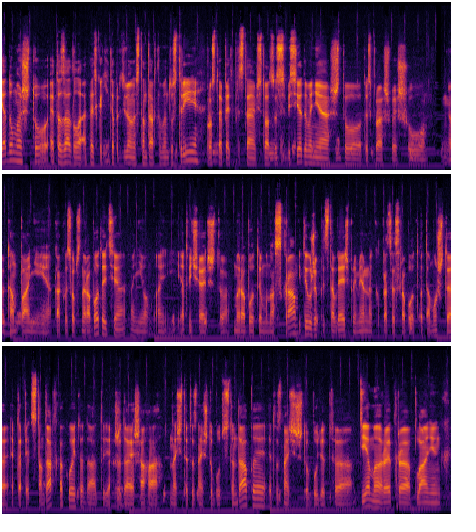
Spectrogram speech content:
Я думаю, что это задало опять какие-то определенные стандарты в индустрии. Просто опять представим ситуацию собеседования, что ты спрашиваешь у компании, как вы, собственно, работаете. Они, они отвечают, что мы работаем у нас Scrum, и ты уже представляешь примерно как процесс работы, потому что это опять стандарт какой-то, да, ты ожидаешь, ага, значит, это значит, что будут стендапы, это значит, что будет э, демо, ретро, планинг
